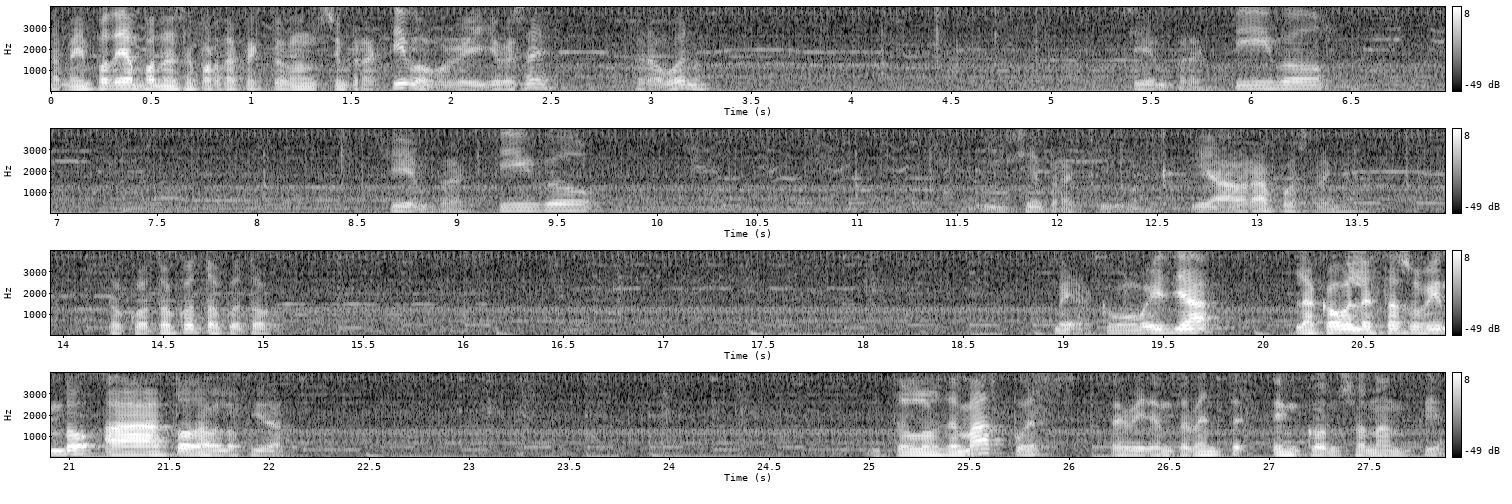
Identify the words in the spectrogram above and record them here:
También podían ponerse por defecto con siempre activo, porque yo qué sé. Pero bueno. Siempre activo. Siempre activo. Y siempre activo. Y ahora pues venga. Toco, toco, toco, toco. Mira, como veis ya, la cobble está subiendo a toda velocidad. Y todos los demás, pues, evidentemente, en consonancia.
